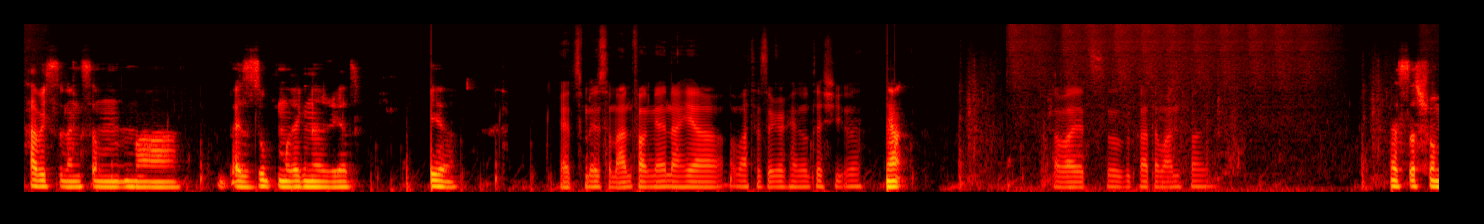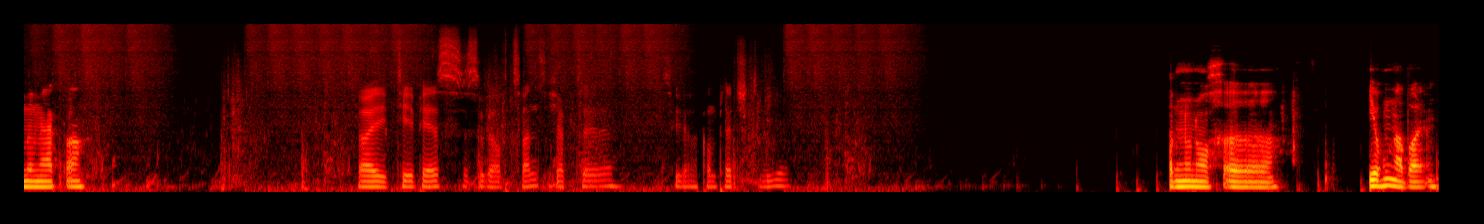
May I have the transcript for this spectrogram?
habe ich so langsam mal bei Suppen regeneriert. Hier. Ja, zumindest am Anfang, ne? Nachher macht das ja gar keinen Unterschied, ne? Ja, Aber jetzt nur so gerade am Anfang. ist das schon bemerkbar. Weil die TPS ist sogar auf 20 aktuell. Ist wieder komplett stabil. Ich habe nur noch äh, vier Hungerbalken.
